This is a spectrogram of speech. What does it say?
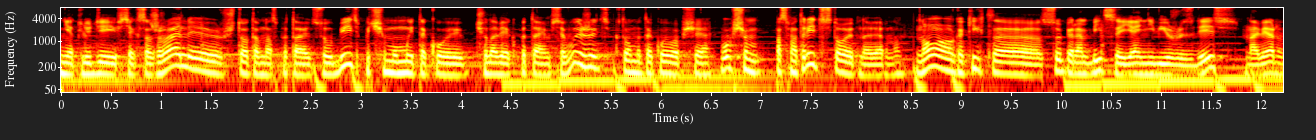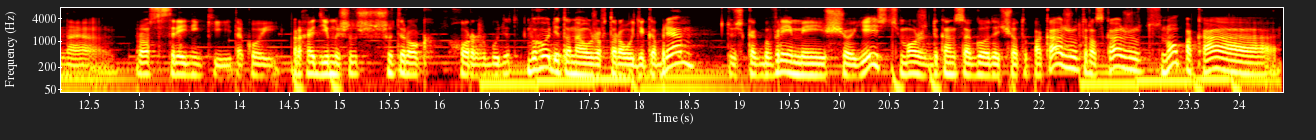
нет людей, всех сожрали, что там нас пытаются убить, почему мы такой человек пытаемся выжить, кто мы такой вообще. В общем, посмотреть стоит, наверное. Но каких-то супер амбиций я не вижу здесь. Наверное, просто средненький такой проходимый шутерок хоррор будет. Выходит она уже 2 декабря, то есть как бы время еще есть, может до конца года что-то покажут, расскажут, но пока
